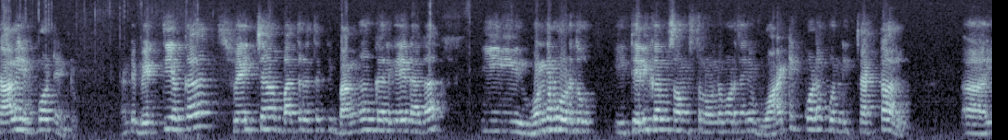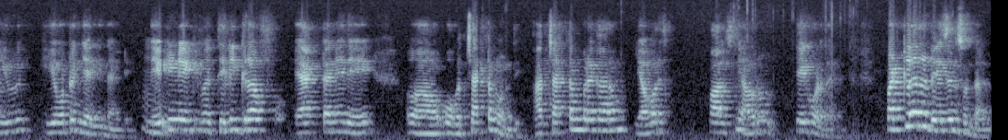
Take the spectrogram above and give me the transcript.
చాలా ఇంపార్టెంట్ అంటే వ్యక్తి యొక్క స్వేచ్ఛ భద్రతకి భంగం కలిగేలాగా ఈ ఉండకూడదు ఈ టెలికాం సంస్థలు ఉండకూడదని వాటికి కూడా కొన్ని చట్టాలు ఇవ్వటం జరిగిందండి. Eighteen eighty five telegraph act అనేది ఒక చట్టం ఉంది ఆ చట్టం ప్రకారం ఎవరి కాల్స్ని ఎవరు చేయకూడదండి పర్టికులర్ రీజన్స్ ఉండాలి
